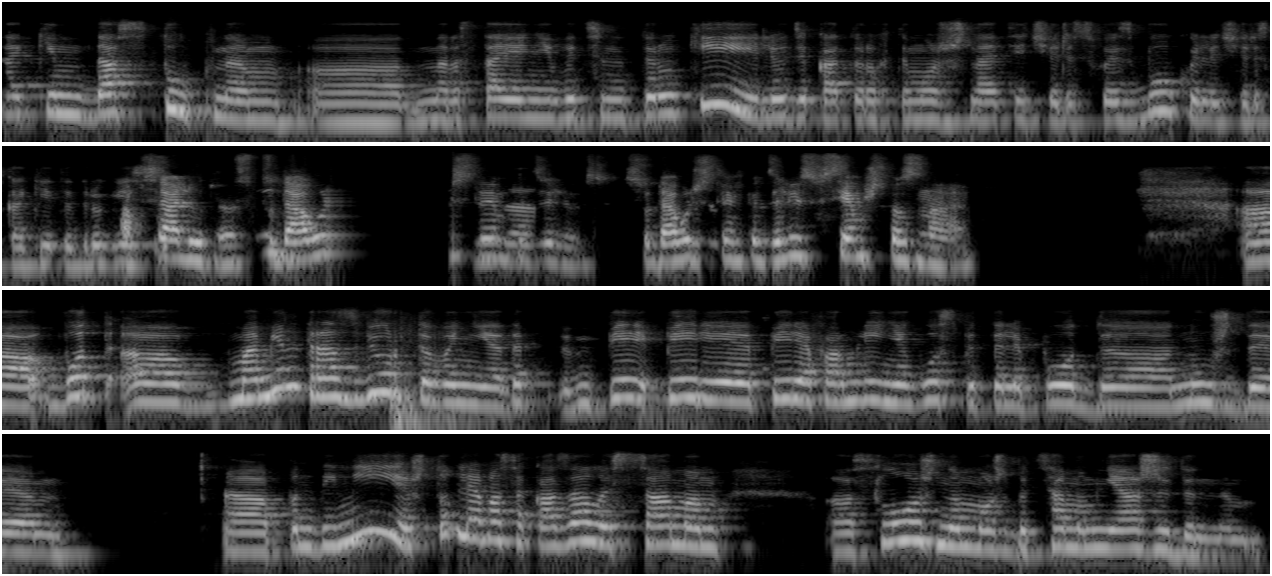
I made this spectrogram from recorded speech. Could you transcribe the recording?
таким доступным э, на расстоянии вытянутой руки, и люди, которых ты можешь найти через Facebook или через какие-то другие... Абсолютно. С удовольствием да. поделюсь. С удовольствием поделюсь всем, что знаю. А, вот а, в момент развертывания, пере, переоформления госпиталя под э, нужды а, пандемии, что для вас оказалось самым сложным, может быть, самым неожиданным?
